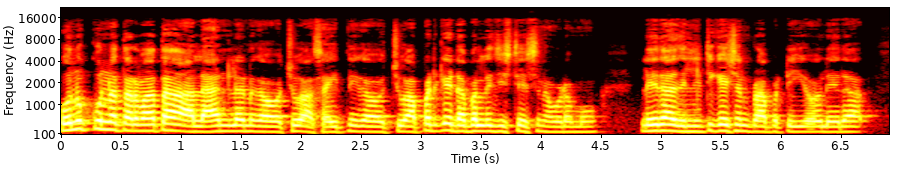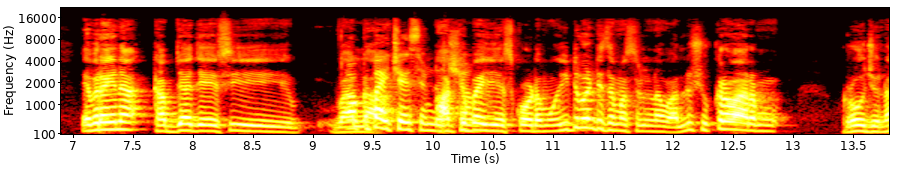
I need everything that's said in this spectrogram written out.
కొనుక్కున్న తర్వాత ఆ ల్యాండ్లను కావచ్చు ఆ సైట్ని కావచ్చు అప్పటికే డబల్ రిజిస్ట్రేషన్ అవ్వడము లేదా అది లిటిగేషన్ ప్రాపర్టీయో లేదా ఎవరైనా కబ్జా చేసి వాళ్ళ ఆక్యుపై చేసుకోవడము ఇటువంటి సమస్యలు ఉన్న వాళ్ళు శుక్రవారం రోజున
